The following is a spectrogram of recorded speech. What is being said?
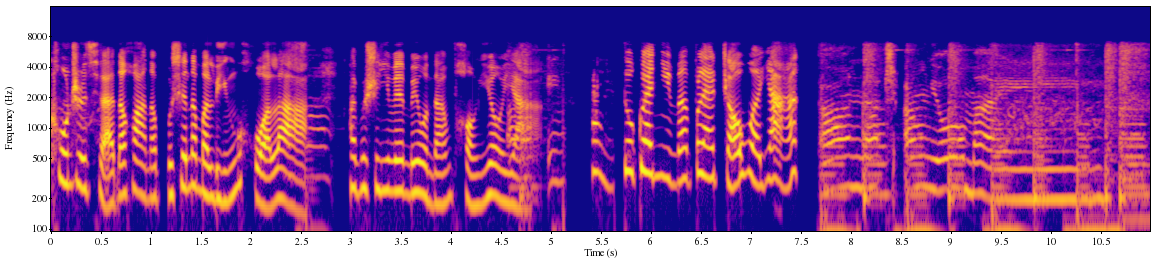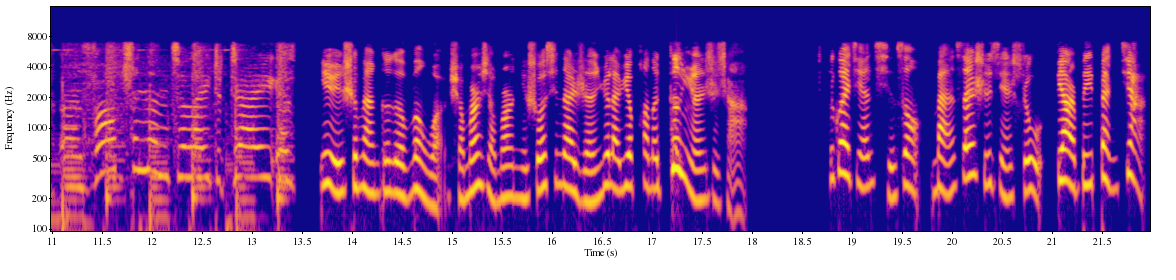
控制起来的话呢不是那么灵活了，还不是因为没有男朋友呀？哎，都怪你们不来找我呀！因为生饭哥哥问我，小妹儿小妹儿，你说现在人越来越胖的根源是啥？十块钱起送，满三十减十五，第二杯半价。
